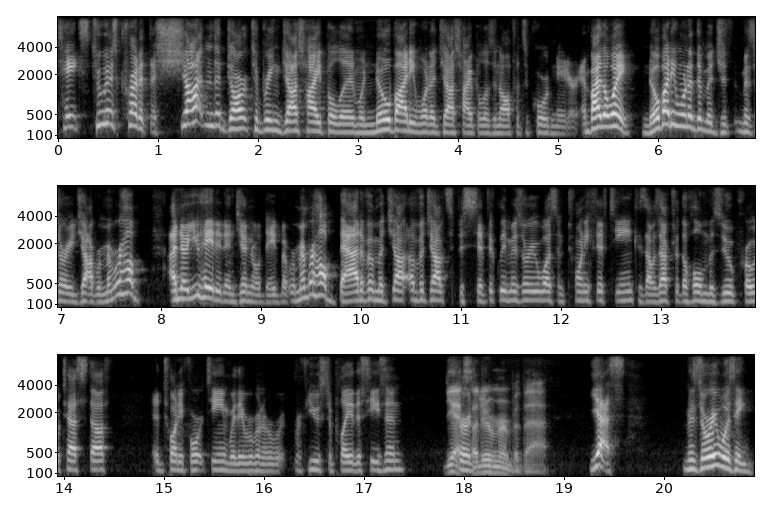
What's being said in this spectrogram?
takes to his credit the shot in the dark to bring Josh Heupel in when nobody wanted Josh Heupel as an offensive coordinator. And by the way, nobody wanted the Missouri job. Remember how I know you hated in general, Dave, but remember how bad of a job of a job specifically Missouri was in 2015 because that was after the whole Mizzou protest stuff in 2014 where they were going to re- refuse to play the season. Yes, or, I do remember that. Yes, Missouri was a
